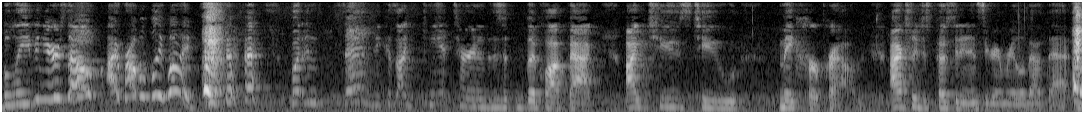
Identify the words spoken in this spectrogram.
believe in yourself, I probably would. but instead, because I can't turn the clock back, I choose to make her proud. I actually just posted an Instagram reel about that.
